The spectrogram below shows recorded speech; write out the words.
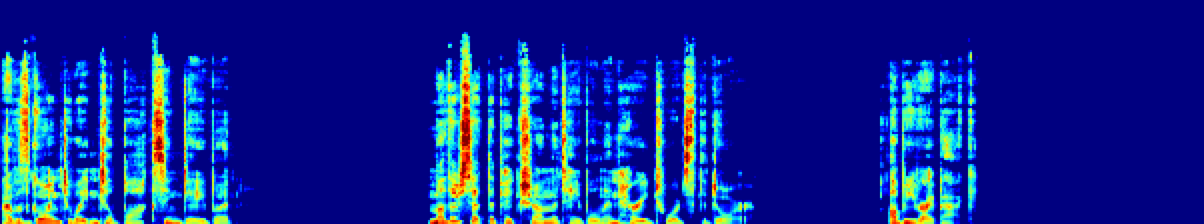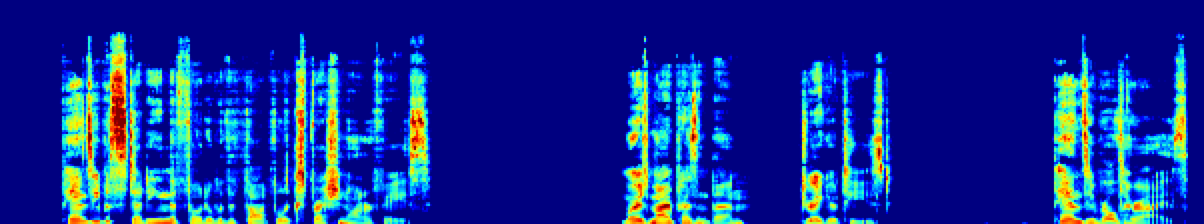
I was going to wait until Boxing Day, but. Mother set the picture on the table and hurried towards the door. I'll be right back. Pansy was studying the photo with a thoughtful expression on her face. Where's my present then? Draco teased. Pansy rolled her eyes.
